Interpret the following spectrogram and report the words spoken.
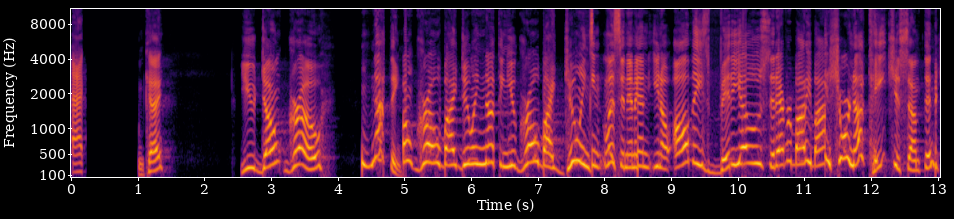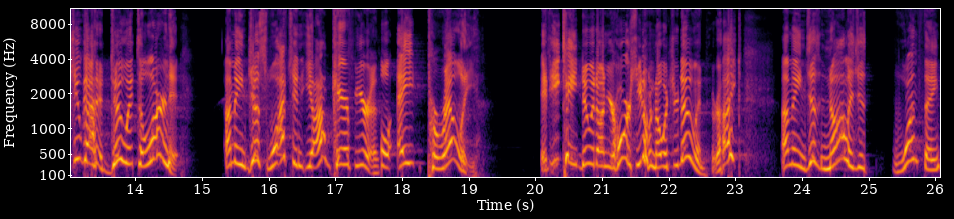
act, okay? You don't grow nothing. Don't grow by doing nothing. You grow by doing. Listen, and, and you know, all these videos that everybody buys, sure enough, teach you something, but you got to do it to learn it. I mean, just watching, you know, I don't care if you're a eight Parelli. If you can't do it on your horse, you don't know what you're doing, right? I mean, just knowledge is one thing,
